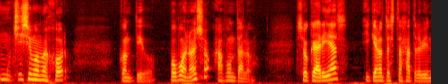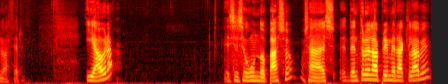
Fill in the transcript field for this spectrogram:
muchísimo mejor contigo. Pues bueno, eso apúntalo. Eso que harías y que no te estás atreviendo a hacer. Y ahora ese segundo paso, o sea, es, dentro de la primera clave,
